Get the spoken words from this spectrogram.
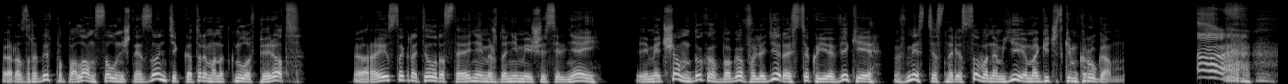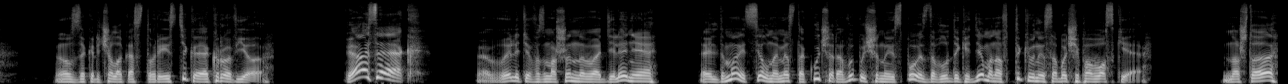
Разрубив пополам солнечный зонтик, которым она ткнула вперед, Рэй сократил расстояние между ними еще сильней, и мечом духов богов и людей растек ее веки вместе с нарисованным ею магическим кругом. «Ах!» — закричала Кастория, истекая кровью. «Пёсик!» Вылетев из машинного отделения, Эльдмайт сел на место кучера, выпущенный из поезда владыки демонов тыквенной собачьей повозке. «Ну что,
